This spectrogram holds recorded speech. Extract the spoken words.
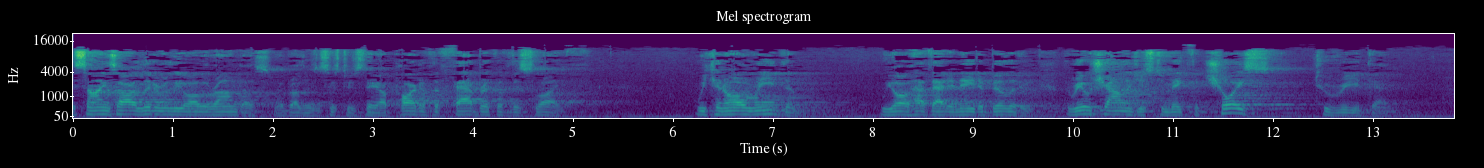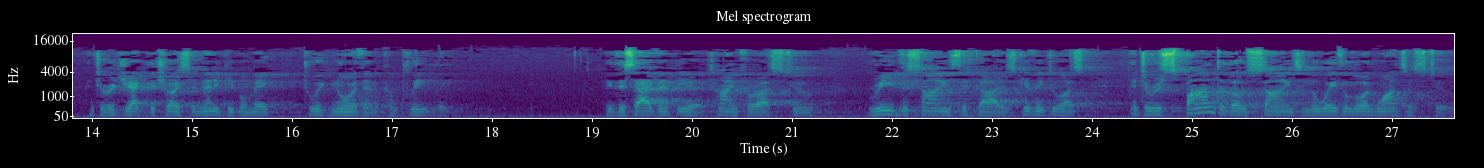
The signs are literally all around us, my brothers and sisters. They are part of the fabric of this life. We can all read them. We all have that innate ability. The real challenge is to make the choice to read them and to reject the choice that many people make to ignore them completely. May this Advent be a time for us to read the signs that God is giving to us and to respond to those signs in the way the Lord wants us to,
